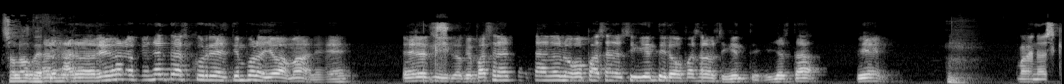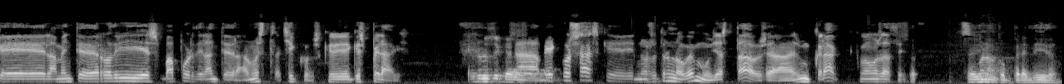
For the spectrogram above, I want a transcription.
solo decir. a Rodrigo lo que es el transcurrir el tiempo lo lleva mal, ¿eh? Es decir, lo que pasa en el pasado, luego pasa en el siguiente y luego pasa en el siguiente. Y ya está. Bien. Bueno, es que la mente de Rodri es, va por delante de la nuestra, chicos. ¿Qué, qué esperáis? Eso sí que O sea, ve cosas que nosotros no vemos, ya está. O sea, es un crack. ¿Qué vamos a hacer? Soy Bueno. un incomprendido.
